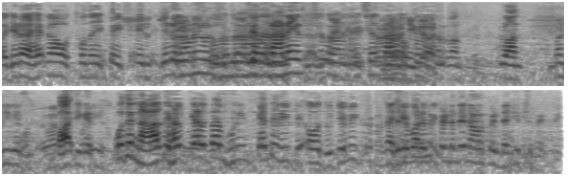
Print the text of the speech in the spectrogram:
ਉਹ ਜਿਹੜਾ ਹੈਗਾ ਉੱਥੋਂ ਦਾ ਇੱਕ ਜਿਹੜੇ ਚਤਰਾਣੇ ਕੁਲਵੰਤ ਬਾਜੀਗਰ ਉਹਦੇ ਨਾਲ ਦੇ ਹਲਕੇ ਵਾਲੇ ਤਾਂ ਹੁਣੀ ਕਹਿੰਦੇ ਸੀ ਉਹ ਦੂਜੇ ਵੀ ਨਸ਼ੇ ਬਾਰੇ ਵੀ ਪਿੰਡ ਦੇ ਨਾਲ ਪਿੰਡ ਹੈ ਜੀ ਇੱਥੇ ਫੈਕਟਰੀ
